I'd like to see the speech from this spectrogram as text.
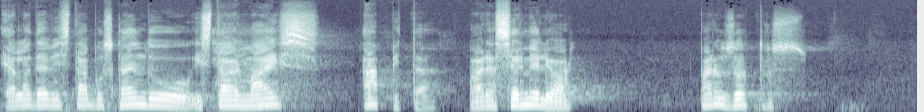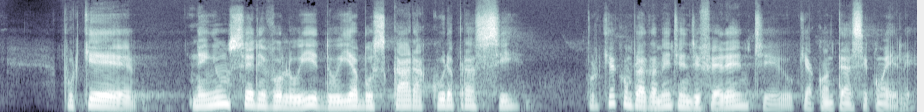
Ela deve estar buscando estar mais apta para ser melhor para os outros. Porque nenhum ser evoluído ia buscar a cura para si, porque é completamente indiferente o que acontece com ele.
